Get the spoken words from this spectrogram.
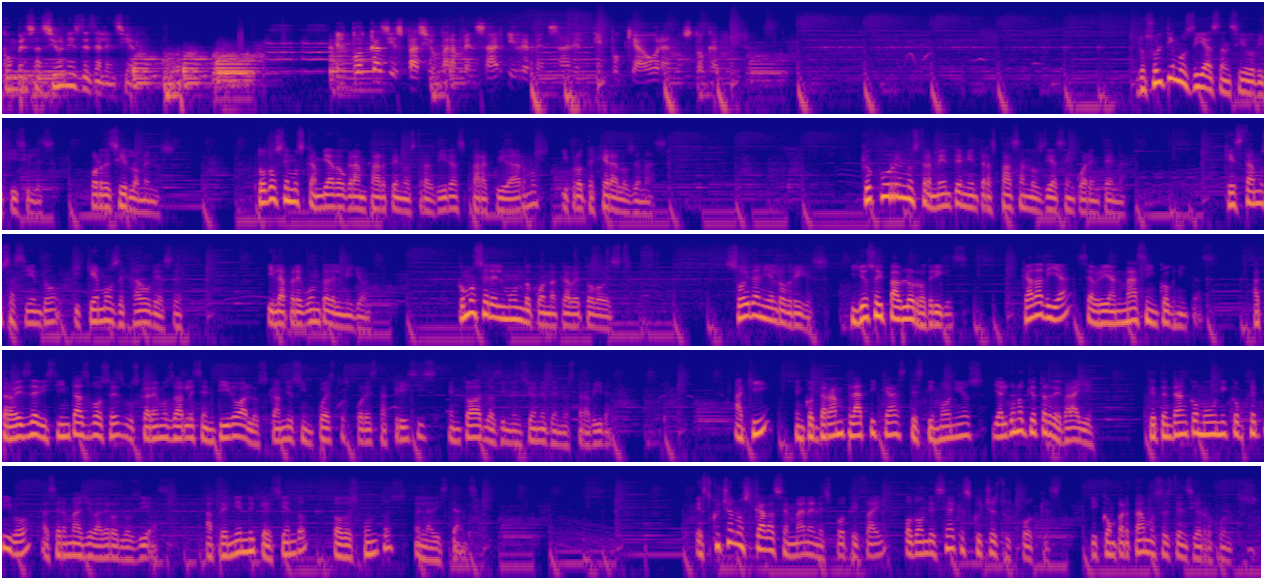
Conversaciones desde el encierro. El podcast y espacio para pensar y repensar el tiempo que ahora nos toca vivir. Los últimos días han sido difíciles, por decirlo menos. Todos hemos cambiado gran parte de nuestras vidas para cuidarnos y proteger a los demás. ¿Qué ocurre en nuestra mente mientras pasan los días en cuarentena? ¿Qué estamos haciendo y qué hemos dejado de hacer? Y la pregunta del millón. ¿Cómo será el mundo cuando acabe todo esto? Soy Daniel Rodríguez. Y yo soy Pablo Rodríguez. Cada día se abrirán más incógnitas. A través de distintas voces buscaremos darle sentido a los cambios impuestos por esta crisis en todas las dimensiones de nuestra vida. Aquí encontrarán pláticas, testimonios y alguno que otro de braille, que tendrán como único objetivo hacer más llevaderos los días, aprendiendo y creciendo todos juntos en la distancia. Escúchanos cada semana en Spotify o donde sea que escuches tus podcasts y compartamos este encierro juntos.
